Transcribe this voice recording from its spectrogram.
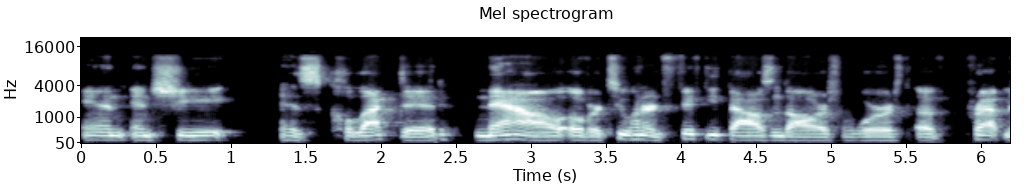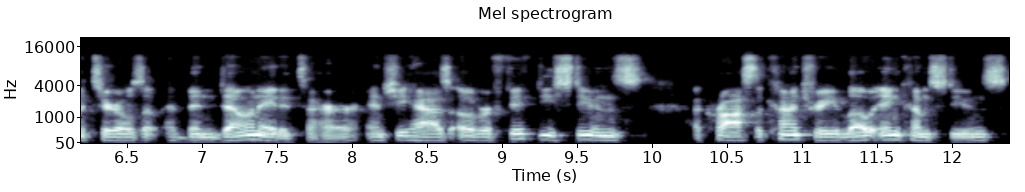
And, and she has collected now over $250,000 worth of prep materials that have been donated to her. And she has over 50 students across the country, low income students,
